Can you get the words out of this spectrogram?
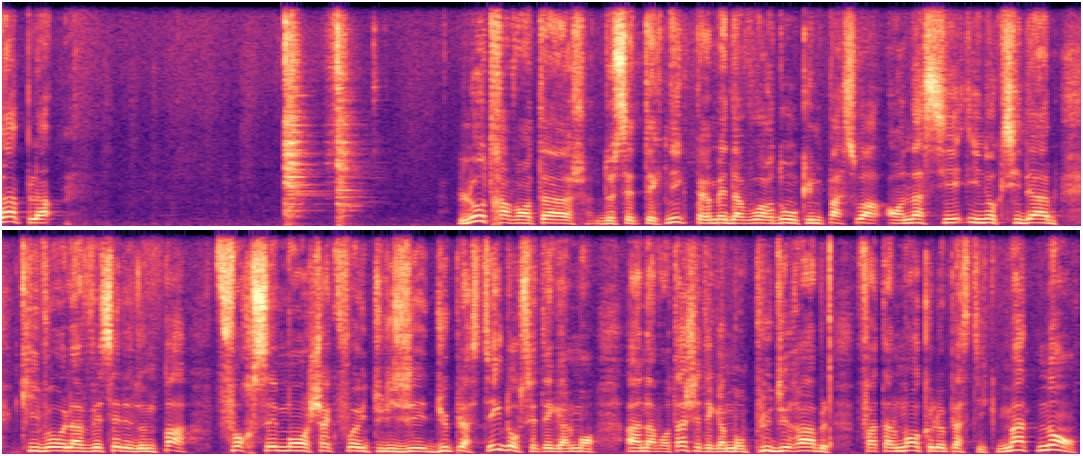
un plat. L'autre avantage de cette technique permet d'avoir donc une passoire en acier inoxydable qui va au lave-vaisselle et de ne pas forcément chaque fois utiliser du plastique. Donc c'est également un avantage, c'est également plus durable fatalement que le plastique. Maintenant,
